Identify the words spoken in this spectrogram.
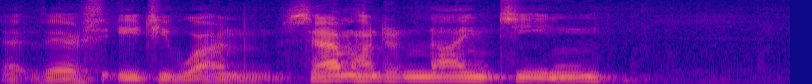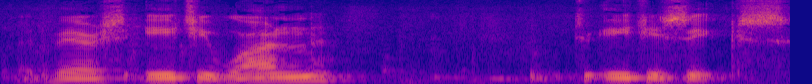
at verse 81. Psalm 119 at verse 81 to 86.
